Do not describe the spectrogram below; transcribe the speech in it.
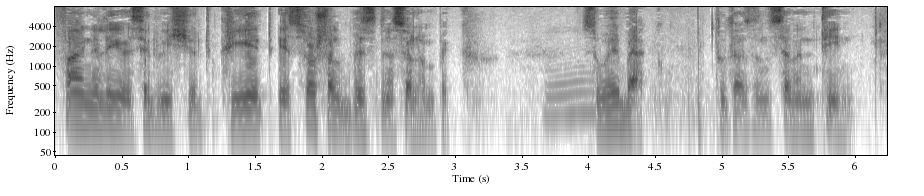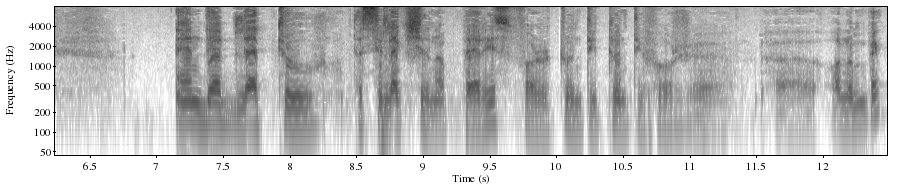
finally, we said we should create a social business Olympic. Mm. So way back, 2017. And that led to the selection of Paris for 2024 uh, uh, Olympic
